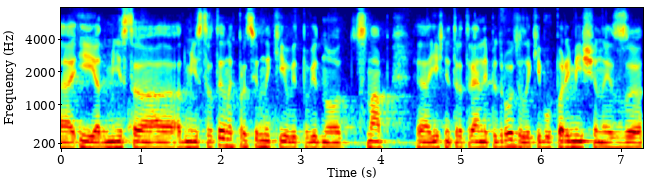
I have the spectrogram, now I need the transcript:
е, і адміністра- адміністративних працівників. Відповідно, ЦНАП, їхній територіальний підрозділ, який був переміщений з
